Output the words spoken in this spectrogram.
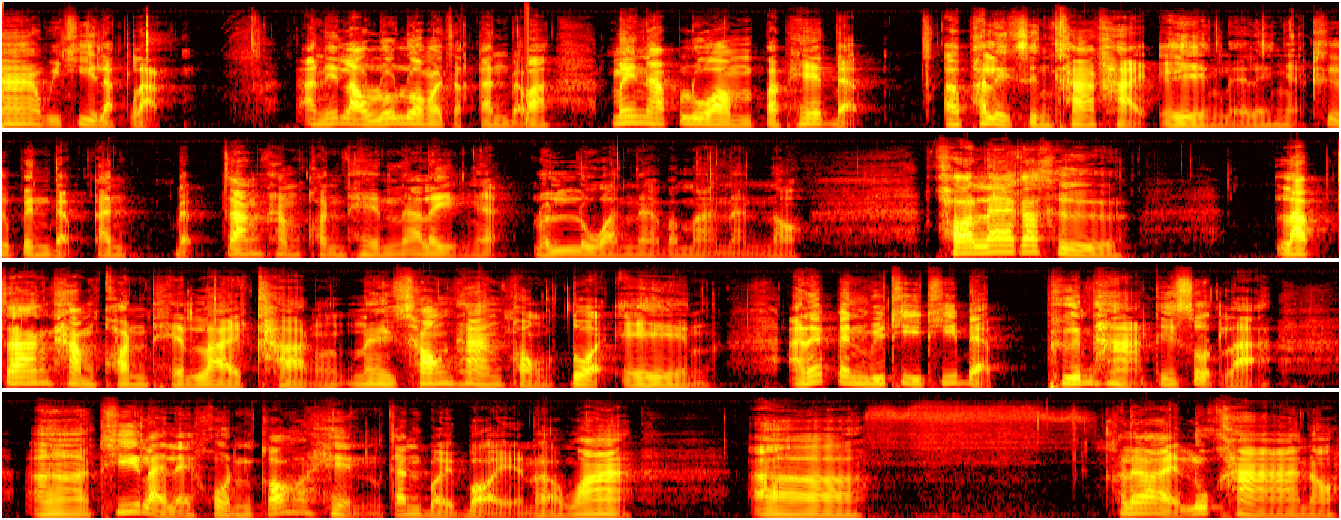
5 วิธีหลักๆ อันนี้เรารวบรวมมาจากกันแบบว่า ไม่นับรวมประเภทแบบเออผลิตสินค้าขายเองเลยอะไรเงี้ยคือเป็นแบบการ แบบจ้างทำคอนเทนต์อะไรอย่างเงี้ยล้วนๆนะประมาณนั้นเนาะข้อแรกก็คือ รับจ้างทำคอนเทนต์รายครั้งในช่องทางของตัวเอง อันนี้เป็นวิธีที่แบบพื้นฐานที่สุดละที่หลาย ๆ คนก็เห็นกันบ่อยๆนะว่าเเขาเรียกอะไรลูกค้าเนาะ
